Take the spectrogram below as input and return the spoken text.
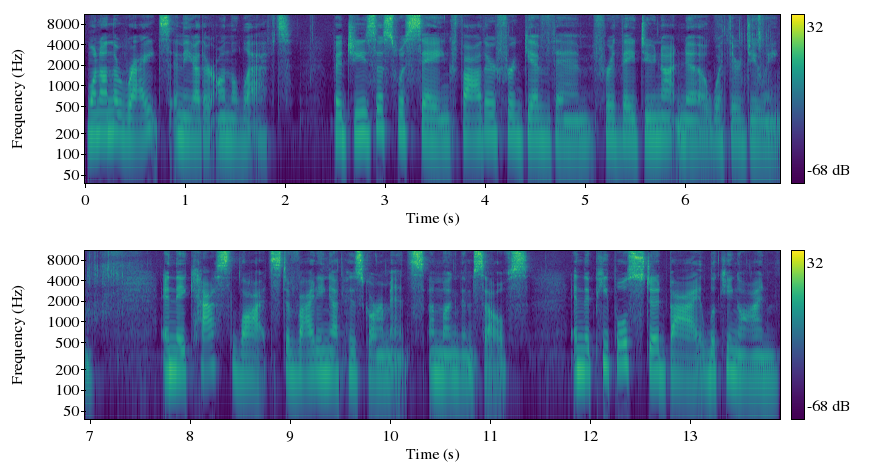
one on the right and the other on the left. But Jesus was saying, Father, forgive them, for they do not know what they're doing. And they cast lots, dividing up his garments among themselves. And the people stood by, looking on.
